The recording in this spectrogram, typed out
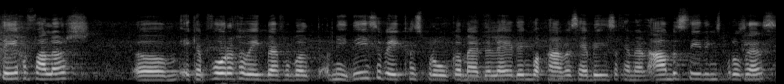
tegenvallers. Um, ik heb vorige week bijvoorbeeld, nee deze week gesproken met de leiding. We, gaan, we zijn bezig in een aanbestedingsproces.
